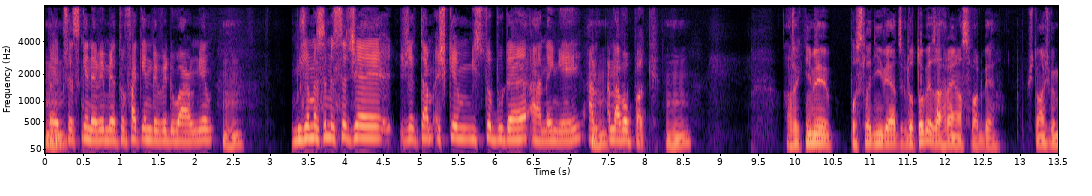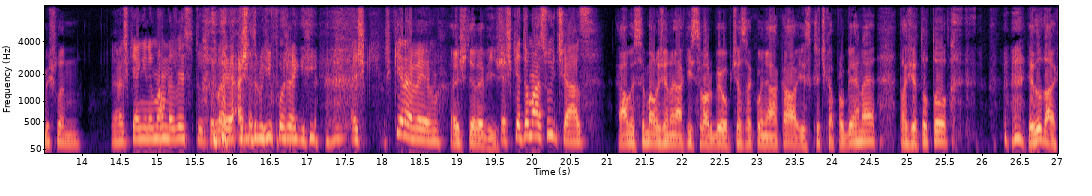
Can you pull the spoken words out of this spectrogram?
Mhm. přesně nevím, je to fakt individuálně. můžeme si myslet, že, že tam ještě místo bude a není a, mm-hmm. a naopak. Mm-hmm. A řekni mi poslední věc, kdo tobě zahraje na svatbě? Už to máš vymyšlen? Já ještě ani nemám nevěstu, tohle je až druhý pořadí. Ještě, ještě nevím. Ještě nevíš. Ještě to má svůj čas. Já myslím ale, že na nějaký svatbě občas jako nějaká jiskřička proběhne, takže toto, je to tak?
